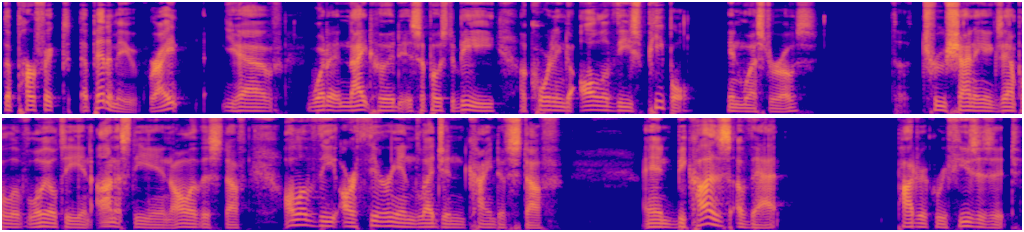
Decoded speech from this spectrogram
the perfect epitome, right? You have what a knighthood is supposed to be according to all of these people in Westeros. The true shining example of loyalty and honesty and all of this stuff. All of the Arthurian legend kind of stuff. And because of that, Podrick refuses it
